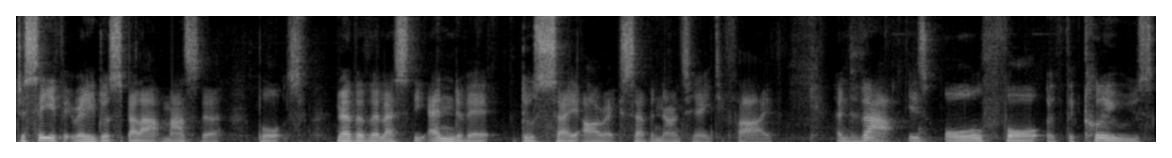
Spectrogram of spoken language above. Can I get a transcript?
to see if it really does spell out Mazda. But nevertheless, the end of it does say RX-7 1985. And that is all four of the clues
